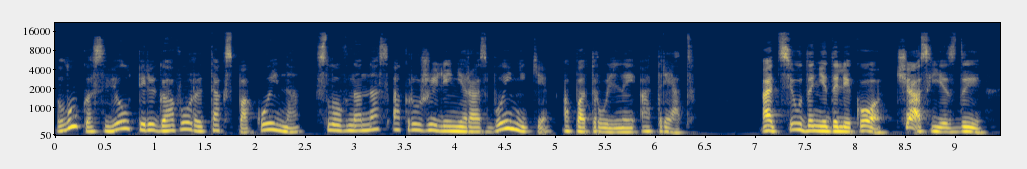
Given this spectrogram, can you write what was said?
Лукас вел переговоры так спокойно, словно нас окружили не разбойники, а патрульный отряд. «Отсюда недалеко, час езды», —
